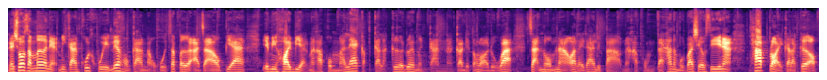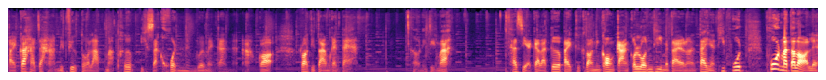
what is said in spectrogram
ในช่วงซัมเมอร์เนี่ยมีการพูดคุยเรื่องของการแบบโอ้โหสเปอร์อาจจะเอาเปียเอมิฮอยเบียกนะครับผมมาแลกกับกาลาเกอร์ด้วยเหมือนกันนะก็เดี๋ยวต้องรอดูว่าจะโน้มน้าวอะไรได้หรือเปล่านะครับผมแต่ถ้าสมมติว่าเชลซีเนี่ยถ้าปล่อยกาลาเกอร์ออกไปก็อาจจะหามิดฟิลด์ตัวรับมาเพิ่มอีกสักคนหนึ่งด้วยเหมือนกันนะอะก็รอติดตามกันแต่เอาจริงๆป่ะถ้าเสียกาลาเกอร์ไปคือตอนนี้กองกลางก็ล้นทีมมาตายแล้วนะแต่อย่างที่พูดพูดมาตลอดเลย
